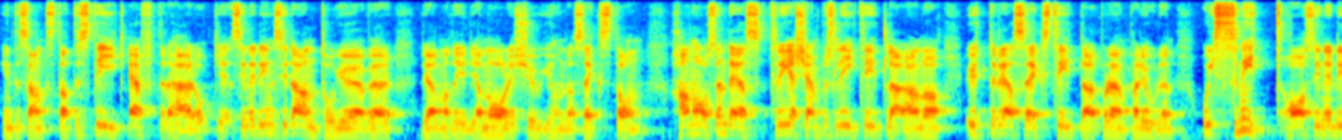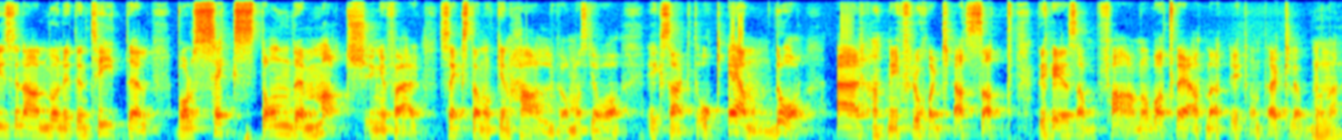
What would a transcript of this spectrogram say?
intressant statistik efter det här och eh, Zinedine Zidane tog ju över Real Madrid i januari 2016. Han har sedan dess tre Champions League-titlar. Han har ytterligare sex titlar på den perioden. Och i snitt har Zinedine Zidane vunnit en titel var 16 match ungefär. 16 och en halv om man ska vara exakt. Och ändå är han ifrågasatt. Det är som fan att vara tränare i de där klubbarna. Mm.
